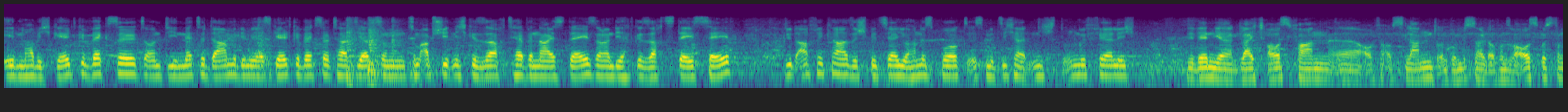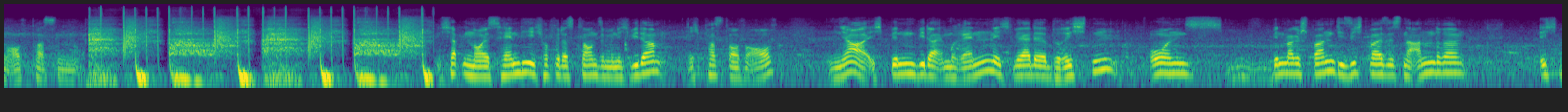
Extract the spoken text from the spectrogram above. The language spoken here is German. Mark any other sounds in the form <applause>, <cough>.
Eben habe ich Geld gewechselt und die nette Dame, die mir das Geld gewechselt hat, die hat zum, zum Abschied nicht gesagt, have a nice day, sondern die hat gesagt, stay safe. Südafrika, also speziell Johannesburg, ist mit Sicherheit nicht ungefährlich wir werden ja gleich rausfahren äh, auf, aufs Land und wir müssen halt auf unsere Ausrüstung aufpassen. Ich habe ein neues Handy, ich hoffe, das klauen sie mir nicht wieder. Ich passe drauf auf. Ja, ich bin wieder im Rennen, ich werde berichten und bin mal gespannt. Die Sichtweise ist eine andere. Ich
